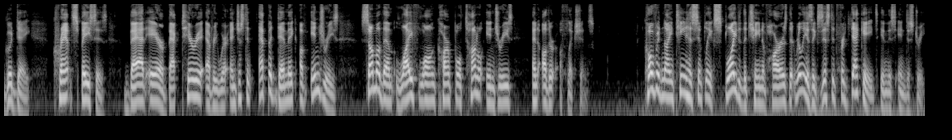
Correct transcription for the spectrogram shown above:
good day. Cramped spaces, bad air, bacteria everywhere, and just an epidemic of injuries. Some of them lifelong carpal tunnel injuries and other afflictions. COVID 19 has simply exploited the chain of horrors that really has existed for decades in this industry.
